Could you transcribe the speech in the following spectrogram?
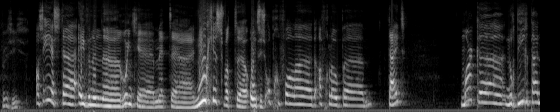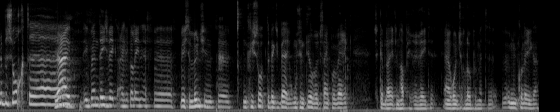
Precies. Als eerst eh, even een eh, rondje met eh, nieuwtjes, wat eh, ons is opgevallen de afgelopen tijd. Mark, eh, nog dierentuinen bezocht? eh? Ja, ik, ik ben deze week eigenlijk alleen even uh, geweest te lunchen in het, eh, in het resort de Beeksberg. We moesten in Tilburg zijn voor werk. Dus ik heb daar even een hapje gegeten en een rondje gelopen met eh, mijn collega.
